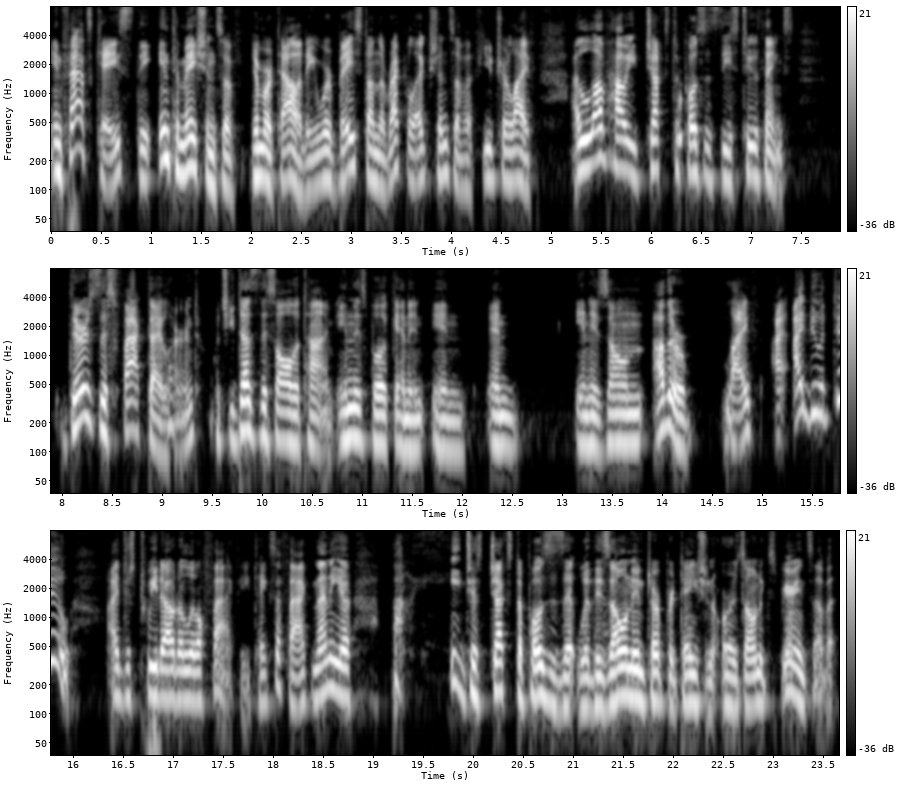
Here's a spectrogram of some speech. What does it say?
In Fat's case, the intimations of immortality were based on the recollections of a future life. I love how he juxtaposes these two things. There's this fact I learned, which he does this all the time in this book and in, in, and in his own other life. I, I do it too. I just tweet out a little fact. He takes a fact and then he, uh, he just juxtaposes it with his own interpretation or his own experience of it.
